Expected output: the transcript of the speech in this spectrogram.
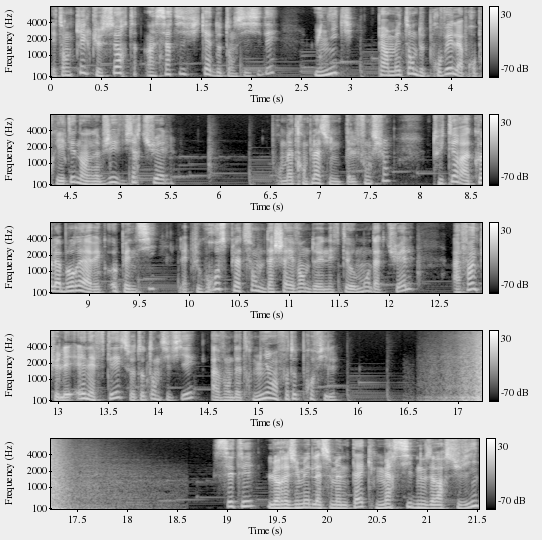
est en quelque sorte un certificat d'authenticité unique permettant de prouver la propriété d'un objet virtuel. Pour mettre en place une telle fonction, Twitter a collaboré avec OpenSea, la plus grosse plateforme d'achat et vente de NFT au monde actuel, afin que les NFT soient authentifiés avant d'être mis en photo de profil. C'était le résumé de la semaine tech, merci de nous avoir suivis.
